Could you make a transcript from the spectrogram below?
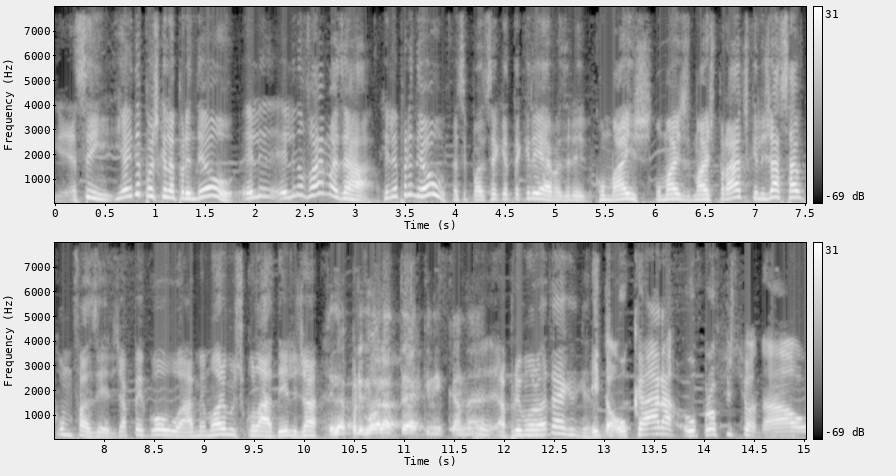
E, Assim, e aí depois que ele aprendeu, ele, ele não vai mais errar. Porque ele aprendeu. Assim, pode ser que até que ele é, mas ele com mais, com mais, mais prática, ele já sabe como fazer. Ele já pegou a memória muscular dele, já Ele aprimora a técnica, né? eh, aprimorou a técnica. Então, o cara, o profissional,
